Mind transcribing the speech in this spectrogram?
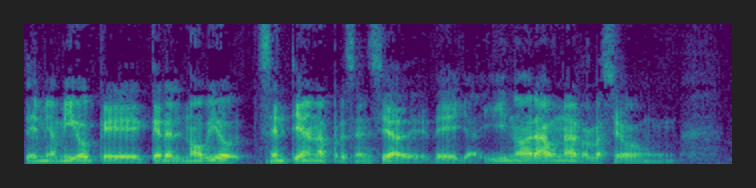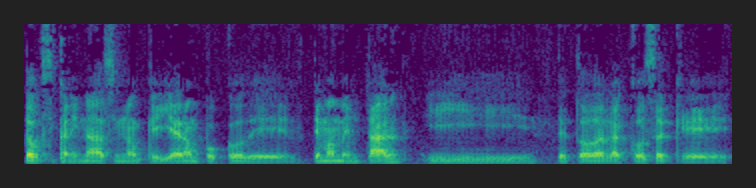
de mi amigo que, que, era el novio, sentían la presencia de, ella. Y no era una relación tóxica ni nada, sino que ya era un poco del tema mental y de toda la cosa que,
